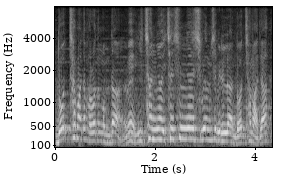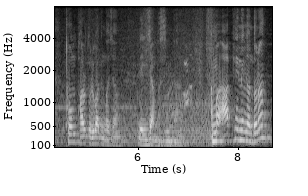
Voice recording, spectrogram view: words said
넣자마자 바로 받은 겁니다 왜? 2000년, 2010년 12월 31일 날 넣자마자 돈 바로 돌려받은 거죠 네 이자 안 받습니다 그러면 앞에 있는 연도는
